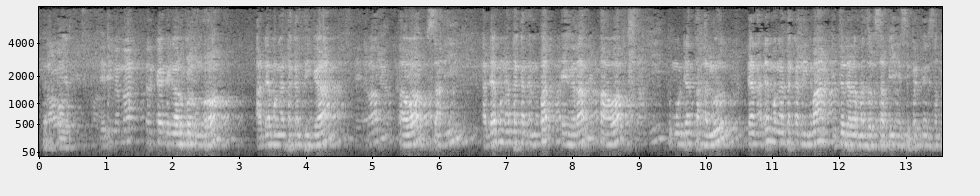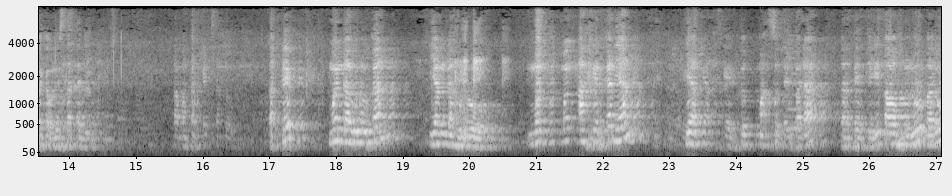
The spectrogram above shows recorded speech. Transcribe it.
Terkait. Jadi memang terkait dengan rukun umroh ada yang mengatakan tiga, ihram, tawaf, sa'i, ada yang mengatakan empat, ihram, tawaf, sa'i, kemudian tahallul, dan ada yang mengatakan lima, itu dalam mazhab sapi seperti yang disampaikan oleh Ustaz tadi. Tambah takbir satu. Takbir mendahulukan yang dahulu, mengakhirkan yang Ya, itu maksud daripada tertib. Jadi tawaf dulu baru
